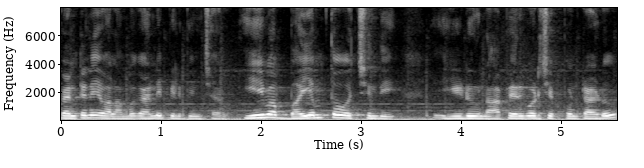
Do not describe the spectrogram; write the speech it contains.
వెంటనే వాళ్ళ అమ్మగారిని పిలిపించారు. ఈమె భయంతో వచ్చింది. ఈడు నా పేరు కూడా చెప్పుంటాడు.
